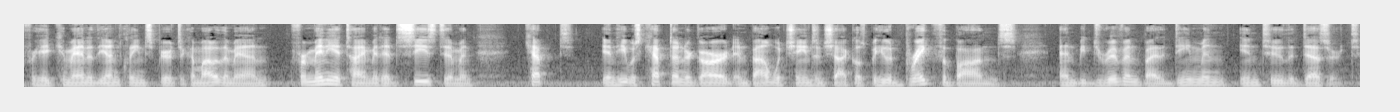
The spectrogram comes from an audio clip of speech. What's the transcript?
For he had commanded the unclean spirit to come out of the man. For many a time it had seized him and kept and he was kept under guard and bound with chains and shackles, but he would break the bonds and be driven by the demon into the desert.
